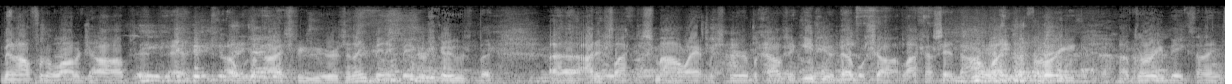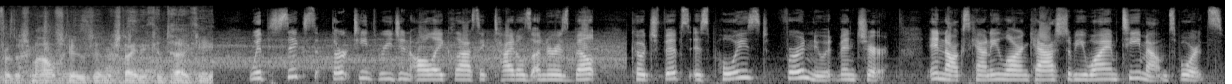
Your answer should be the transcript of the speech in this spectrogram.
Been offered a lot of jobs at, at, over the past few years, and they've been at bigger schools. But uh, I just like the small atmosphere because it gives you a double shot. Like I said, the always a very a very big thing for the small schools in the state of Kentucky. With six 13th Region All-A Classic titles under his belt, Coach Phipps is poised for a new adventure. In Knox County, Lauren Cash, WYMT Mountain Sports.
